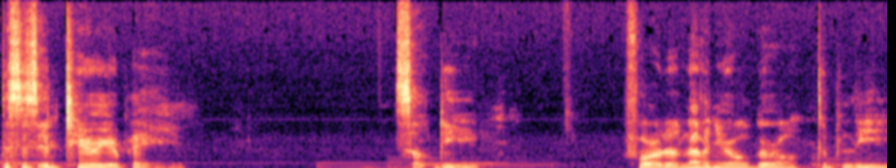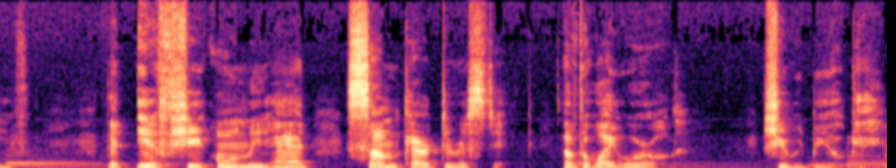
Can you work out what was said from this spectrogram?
This is interior pain. So deep for an 11 year old girl to believe that if she only had some characteristic of the white world, she would be okay.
